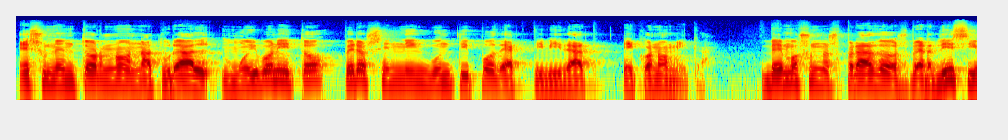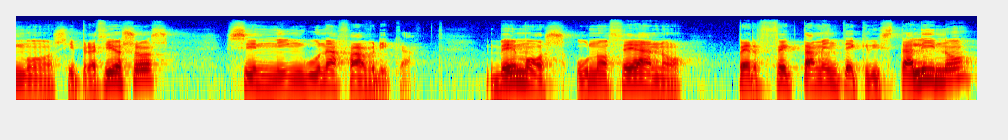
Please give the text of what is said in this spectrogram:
es un entorno natural muy bonito, pero sin ningún tipo de actividad económica. Vemos unos prados verdísimos y preciosos, sin ninguna fábrica. Vemos un océano perfectamente cristalino,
